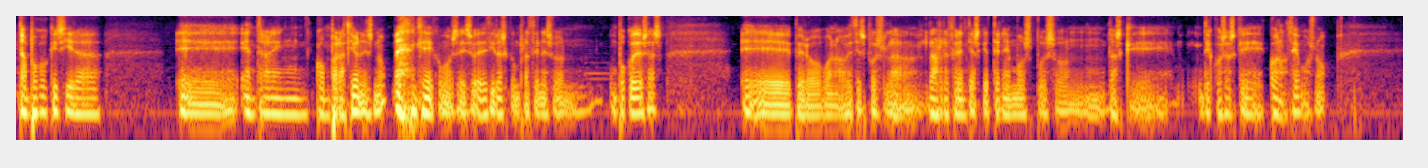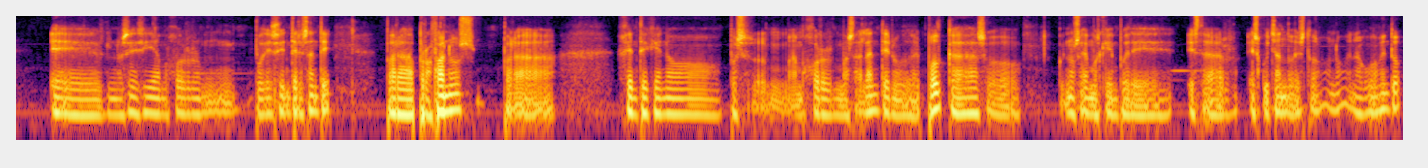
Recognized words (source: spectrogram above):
tampoco quisiera eh, entrar en comparaciones, ¿no? que como se suele decir, las comparaciones son un poco de esas. Eh, pero bueno, a veces pues las referencias que tenemos pues son las que de cosas que conocemos, ¿no? Eh, no sé si a lo mejor puede ser interesante para profanos, para gente que no, pues a lo mejor más adelante en el podcast o no sabemos quién puede estar escuchando esto, ¿no? En algún momento,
